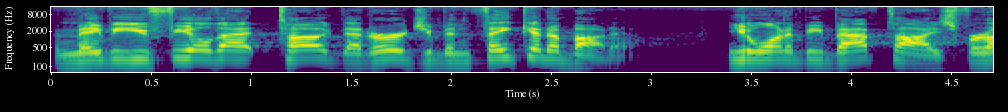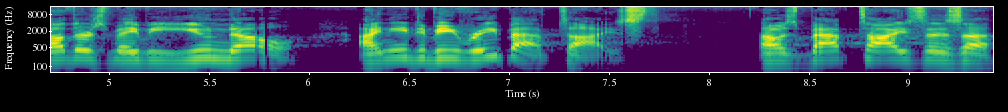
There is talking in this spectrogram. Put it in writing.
And maybe you feel that tug, that urge, you've been thinking about it. You want to be baptized. For others, maybe you know, I need to be rebaptized. I was baptized as an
